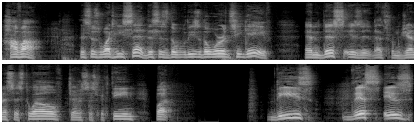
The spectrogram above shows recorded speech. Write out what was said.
Hava. This is what he said. This is the these are the words he gave. And this is that's from Genesis 12, Genesis 15, but these this is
